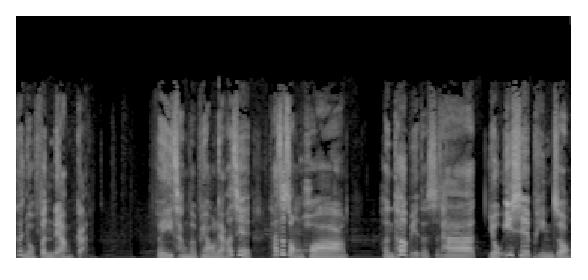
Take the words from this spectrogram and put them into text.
更有分量感，非常的漂亮。而且它这种花啊，很特别的是，它有一些品种，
